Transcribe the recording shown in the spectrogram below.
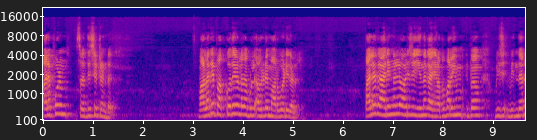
പലപ്പോഴും ശ്രദ്ധിച്ചിട്ടുണ്ട്. വളരെ പക്വതയുള്ളതാണ് അവരുടെ മറുപടികൾ. പല കാര്യങ്ങളിലും അവർ ചെയ്യുന്ന കാര്യങ്ങൾ. അപ്പോൾ പറയും ഇപ്പം വിജയ് വിന്ദർ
